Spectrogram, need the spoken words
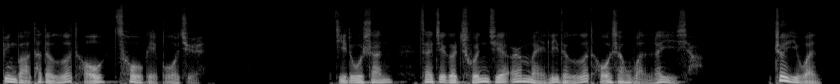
并把她的额头凑给伯爵。基督山在这个纯洁而美丽的额头上吻了一下。这一吻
